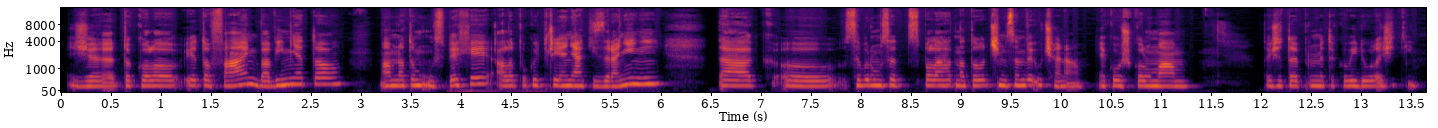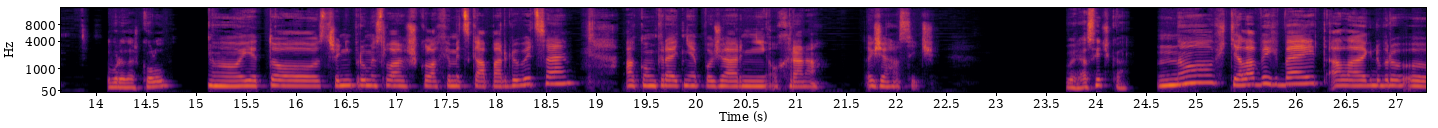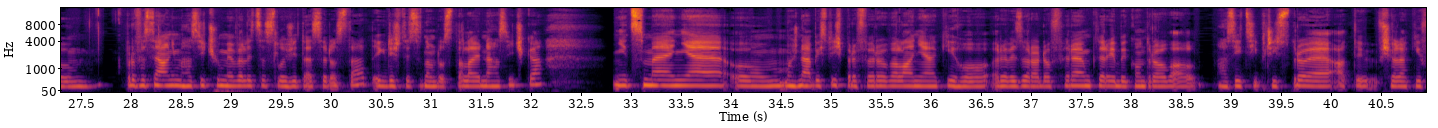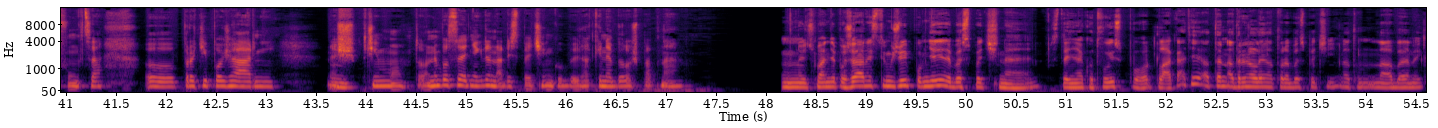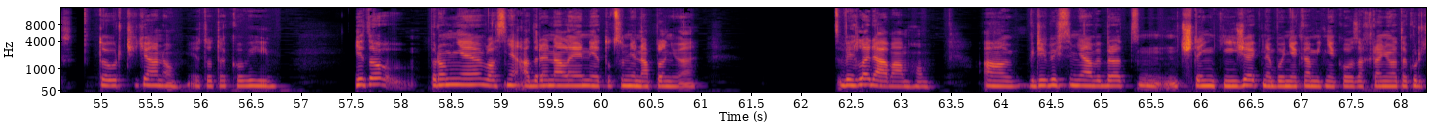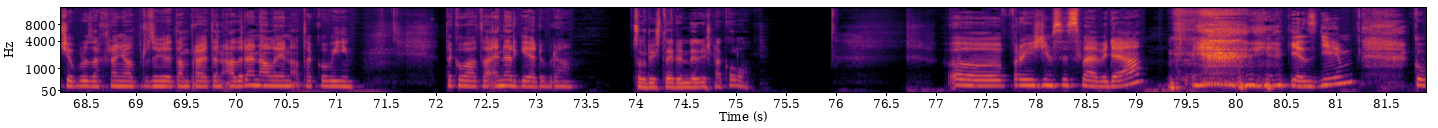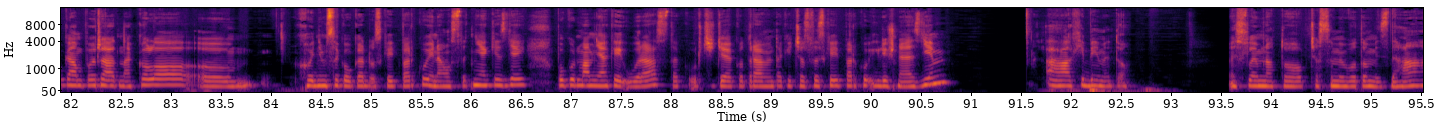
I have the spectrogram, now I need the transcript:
Že to kolo je to fajn, baví mě to, mám na tom úspěchy, ale pokud přijde nějaký zranění, tak se budu muset spolehat na to, čím jsem vyučená, jakou školu mám. Takže to je pro mě takový důležitý. To bude za školu? No, je to střední průmyslová škola chemická Pardubice a konkrétně požární ochrana, takže hasič. Bude hasička? No, chtěla bych být, ale k, dobro, um, k profesionálním hasičům je velice složité se dostat, i když teď se tam dostala jedna hasička. Nicméně um, možná bych spíš preferovala nějakého revizora do firm, který by kontroloval hasící přístroje a ty všelijaké funkce uh, protipožární než hmm. přímo to. Nebo se někde na dispečinku by taky nebylo špatné. Nicméně požárnictví může být poměrně nebezpečné, stejně jako tvůj sport. Láká tě a ten adrenalin na to nebezpečí, na, tom, na BMX? To určitě ano. Je to takový... Je to pro mě vlastně adrenalin, je to, co mě naplňuje. Vyhledávám ho. A když bych si měla vybrat čtení knížek nebo někam mít někoho zachraňovat, tak určitě budu zachraňovat, protože je tam právě ten adrenalin a takový, taková ta energie dobrá. Co když tady nejdeš na kolo? Uh, projíždím si své videa, jak jezdím, koukám pořád na kolo, uh, chodím se koukat do skateparku i na ostatní, jak jezdí. Pokud mám nějaký úraz, tak určitě jako trávím taky čas ve skateparku, i když nejezdím. A chybí mi to. Myslím na to, občas se mi o tom zdá,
